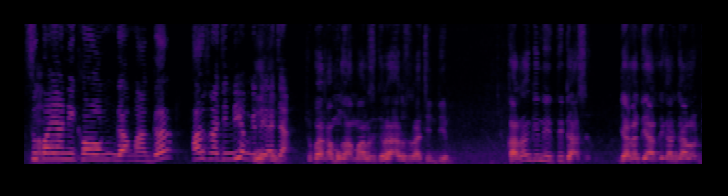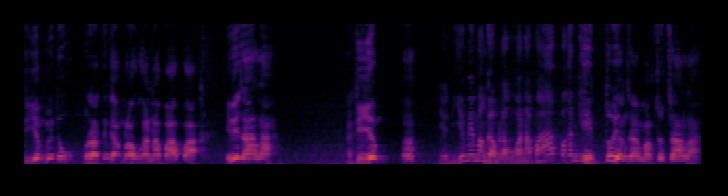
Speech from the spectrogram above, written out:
supaya Nicole nggak mager, harus rajin diam gitu ya, Mm-mm. Cak? Supaya kamu nggak males gerak harus rajin diem. Karena gini, tidak jangan diartikan kalau diem itu berarti nggak melakukan apa-apa. Ini salah. Diem, hah? Ya dia memang nggak melakukan apa-apa kan dia. itu yang saya maksud salah.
